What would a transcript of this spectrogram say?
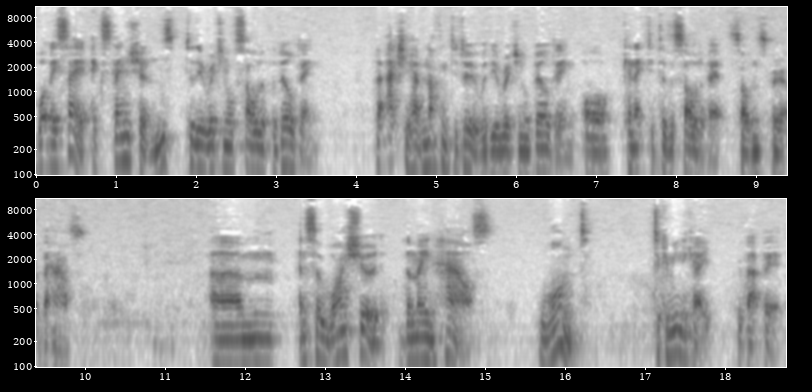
what they say, extensions to the original soul of the building that actually have nothing to do with the original building or connected to the soul of it, soul and spirit of the house. Um, and so why should the main house want to communicate with that bit,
